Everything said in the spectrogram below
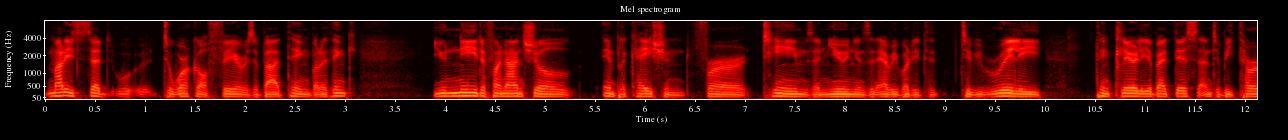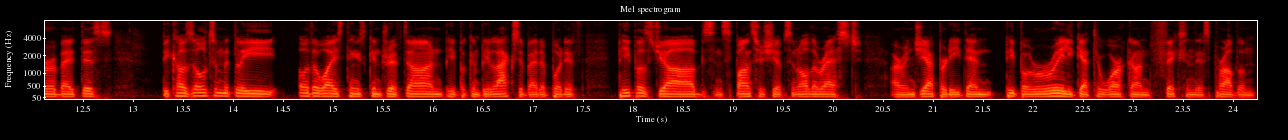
Matty said w- to work off fear is a bad thing, but I think you need a financial implication for teams and unions and everybody to, to be really think clearly about this and to be thorough about this. Because ultimately otherwise things can drift on people can be lax about it. But if people's jobs and sponsorships and all the rest are in jeopardy then people really get to work on fixing this problem.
